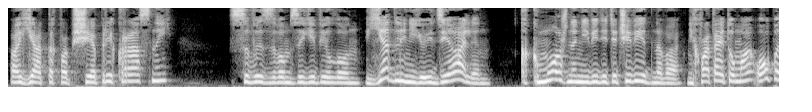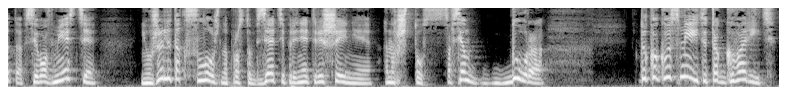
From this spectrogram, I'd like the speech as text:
«А я так вообще прекрасный!» — с вызовом заявил он. «Я для нее идеален! Как можно не видеть очевидного? Не хватает ума, опыта, всего вместе? Неужели так сложно просто взять и принять решение? Она что, совсем дура? «Да как вы смеете так говорить?»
